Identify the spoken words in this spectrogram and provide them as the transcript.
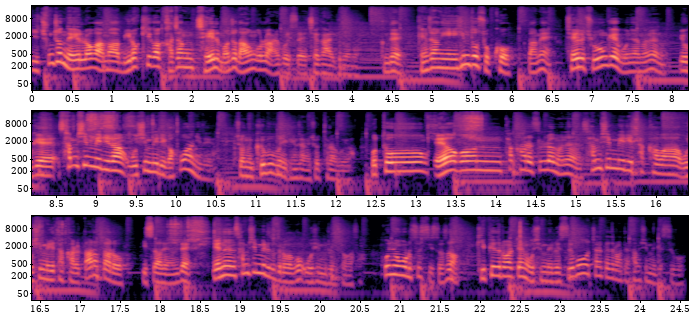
이 충전 네일러가 아마 미러키가 가장 제일 먼저 나온 걸로 알고 있어요. 제가 알기로는. 근데 굉장히 힘도 좋고 그다음에 제일 좋은 게 뭐냐면은 이게 30mm랑 50mm가 호환이 돼요. 저는 그 부분이 굉장히 좋더라고요. 보통 에어건 타카를 쓰려면은 30mm 타카와 50mm 타카를 따로따로 있어야 되는데 얘는 30mm도 들어가고 50mm도 들어가서 혼용으로 쓸 수 있어서 깊이 들어갈 때는 50ml 쓰고 짧게 들어갈 때 30ml 쓰고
